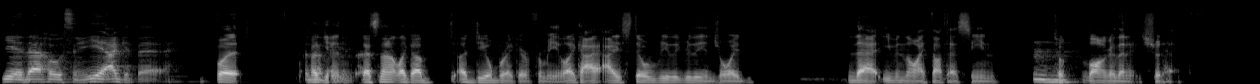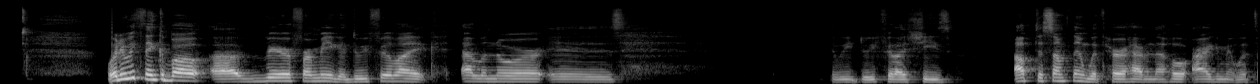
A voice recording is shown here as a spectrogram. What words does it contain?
Yeah, that whole scene. Yeah, I get that. But again that's not like a, a deal breaker for me like i i still really really enjoyed that even though i thought that scene Mhm. took longer than it should have What do we think about uh, Vera Farmiga? Do we feel like Eleanor is? Do we do we feel like she's up to something with her having that whole argument with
